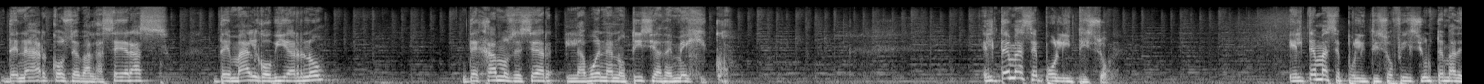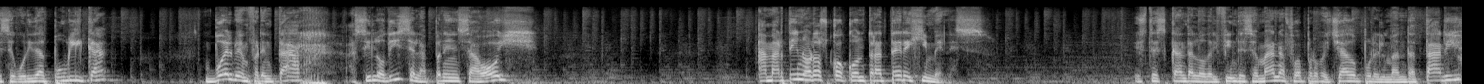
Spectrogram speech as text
de narcos, de balaceras, de mal gobierno dejamos de ser la buena noticia de México. El tema se politizó. El tema se politizó, fíjese, un tema de seguridad pública. Vuelve a enfrentar, así lo dice la prensa hoy, a Martín Orozco contra Tere Jiménez. Este escándalo del fin de semana fue aprovechado por el mandatario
